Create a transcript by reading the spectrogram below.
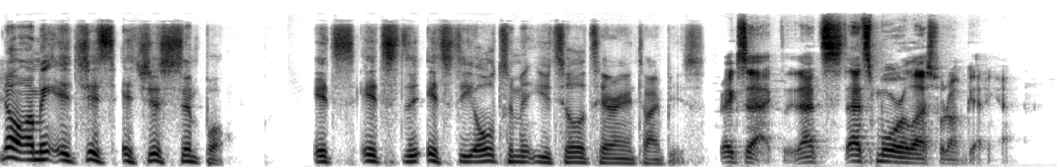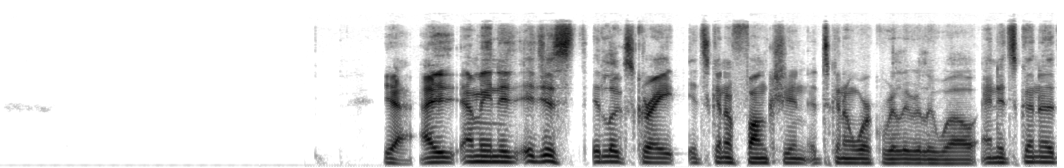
No, I mean it's just it's just simple. It's it's the it's the ultimate utilitarian timepiece. exactly. That's that's more or less what I'm getting at. Yeah, I I mean it, it just it looks great. It's gonna function. It's gonna work really really well, and it's gonna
